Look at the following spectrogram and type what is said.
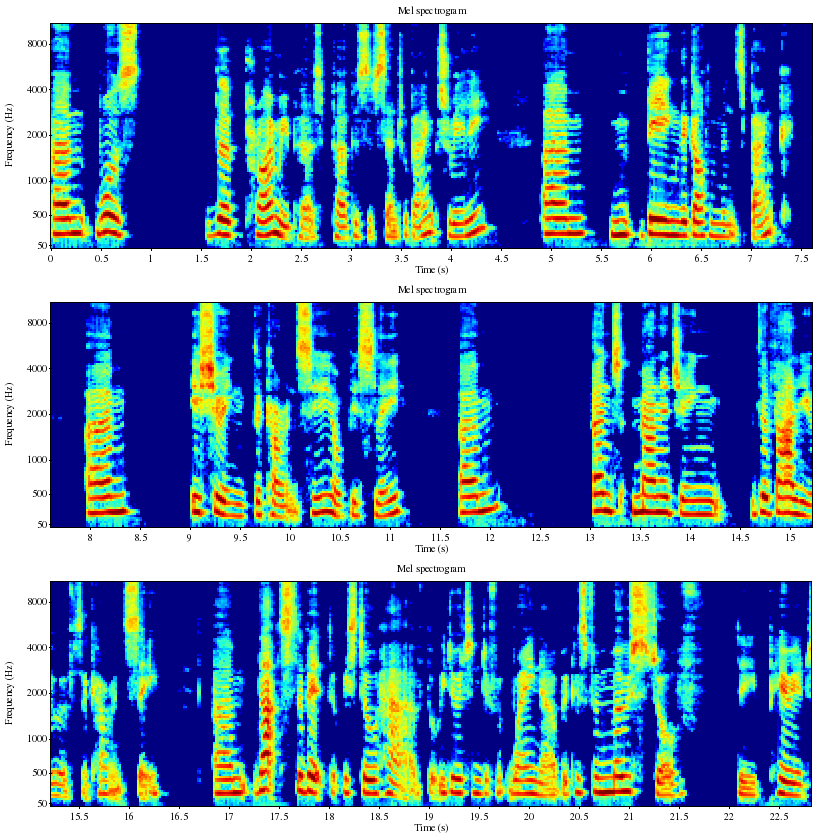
um, was the primary pur- purpose of central banks, really, um, m- being the government's bank, um, issuing the currency, obviously, um, and managing the value of the currency. Um, that's the bit that we still have, but we do it in a different way now because for most of the period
